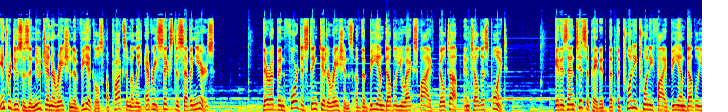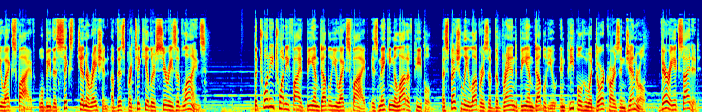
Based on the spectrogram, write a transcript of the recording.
introduces a new generation of vehicles approximately every 6 to 7 years. There have been four distinct iterations of the BMW X5 built up until this point. It is anticipated that the 2025 BMW X5 will be the sixth generation of this particular series of lines. The 2025 BMW X5 is making a lot of people, especially lovers of the brand BMW and people who adore cars in general, very excited.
